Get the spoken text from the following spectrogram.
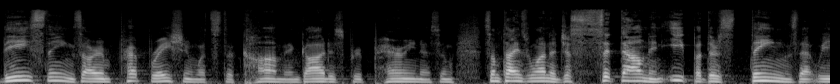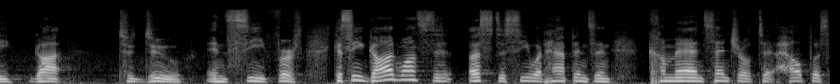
These things are in preparation what's to come, and God is preparing us. And sometimes we want to just sit down and eat, but there's things that we got to do and see first. Because, see, God wants to, us to see what happens in Command Central to help us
